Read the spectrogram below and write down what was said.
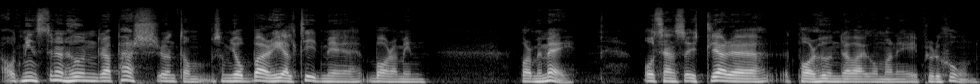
åtminstone en hundra pers runt om som jobbar heltid med bara min, bara med mig. Och sen så ytterligare ett par hundra varje gång man är i produktion.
